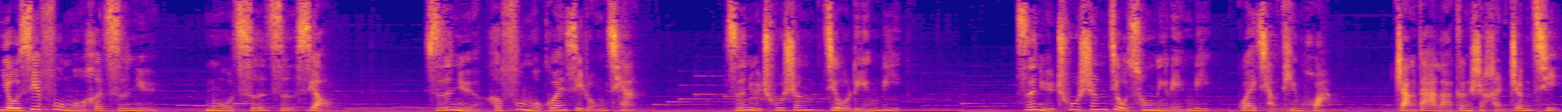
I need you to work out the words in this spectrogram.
有些父母和子女母慈子孝，子女和父母关系融洽。子女出生就伶俐，子女出生就聪明伶俐、乖巧听话，长大了更是很争气，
